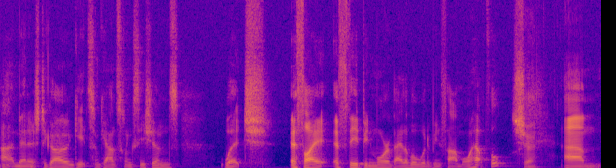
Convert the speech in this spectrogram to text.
Mm. managed to go and get some counselling sessions, which if I if there'd been more available would have been far more helpful. Sure. Um,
